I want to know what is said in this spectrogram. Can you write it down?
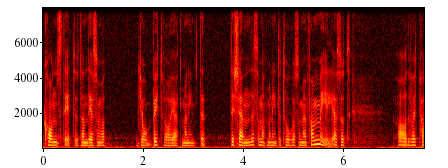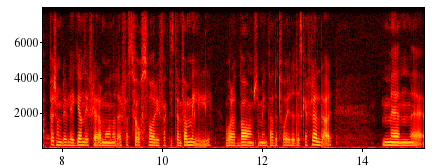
konstigt utan det som var jobbigt var ju att man inte det kändes som att man inte tog oss som en familj. Alltså att, ja, det var ett papper som blev liggande i flera månader fast för oss var det ju faktiskt en familj. Vårt barn som inte hade två juridiska föräldrar. Men eh,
